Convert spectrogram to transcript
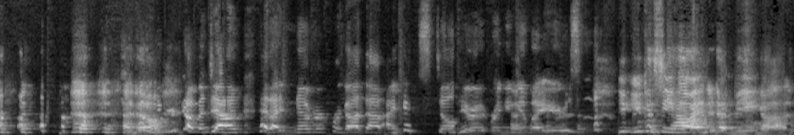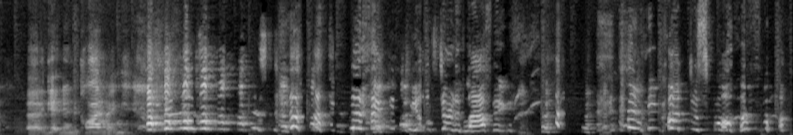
I know. You're coming down, and I never forgot that. I can still hear it ringing in my ears. You, you can see how I ended up being uh, uh, getting into climbing. we all started laughing, and we got disqualified.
